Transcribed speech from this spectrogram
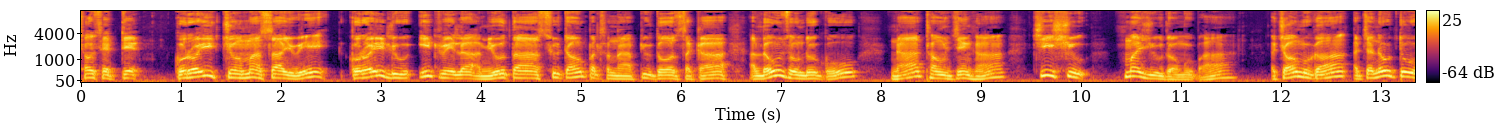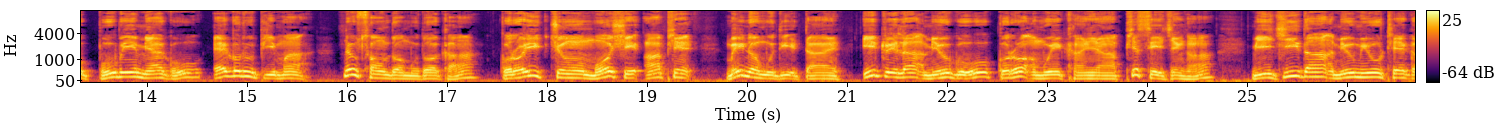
61ကိုရောဤကျွန်မှဆ၍ကိုရောဤလူဣဒရေလအမျိုးသားဆူတောင်းပတနာပြုသောစကားအလုံးစုံတို့ကို နားထောင်ခြင်းဟံကြည့်ရှုမှတ်ယူတော်မူပါ အကြောင်းမူကား အကျွန်ုပ်တို့ဘူဘေးများကိုအေဂရုပြည်မှ နှုတ်ဆောင်တော်မူသောအခါ ကိုရောဤကျွန်မောရှေအားဖြင့် မိန်တော်မူသည့်အတိုင်းဣဒရေလအမျိုးကို ကိုရောအမွေခံရာ ဖြစ်စေခြင်းဟာမြေကြီးသားအမျိုးမျိုးထဲက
